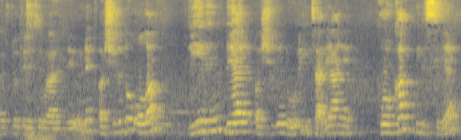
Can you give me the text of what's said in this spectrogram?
Aristoteles'in verdiği örnek, aşırıda olan diğerinin diğer aşırıya doğru iter. Yani korkak birisine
